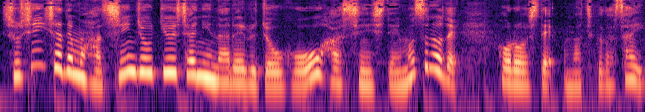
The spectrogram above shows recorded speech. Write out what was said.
初心者でも発信上級者になれる情報を発信していますのでフォローしてお待ちください。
